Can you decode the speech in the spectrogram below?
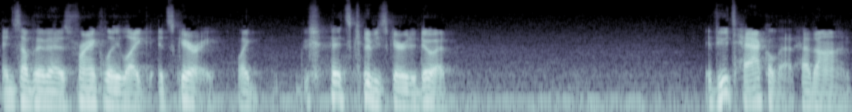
And something that is frankly like it's scary. Like it's gonna be scary to do it if you tackle that head on,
